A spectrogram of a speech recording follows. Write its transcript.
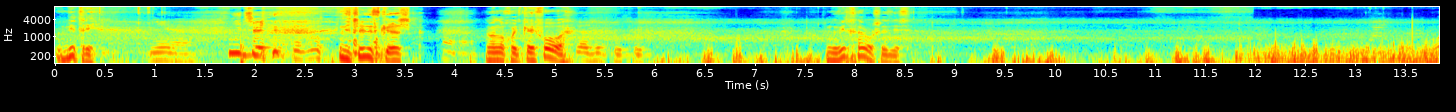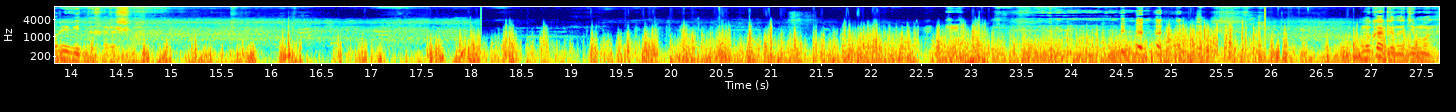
Дмитрий, Не, ничего не скажу. ничего не скажешь. Ну, оно хоть кайфово. Скажет чуть-чуть. Ну, вид хороший здесь. Море видно хорошо. Ну как она, Димон?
